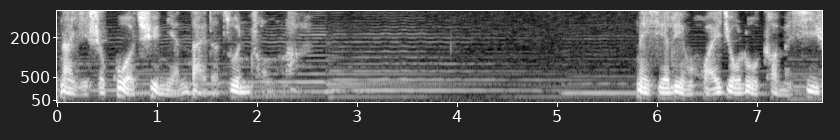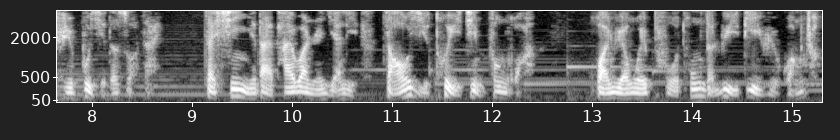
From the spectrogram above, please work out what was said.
那已是过去年代的尊崇了。那些令怀旧路客们唏嘘不已的所在，在新一代台湾人眼里早已褪尽风华，还原为普通的绿地与广场。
